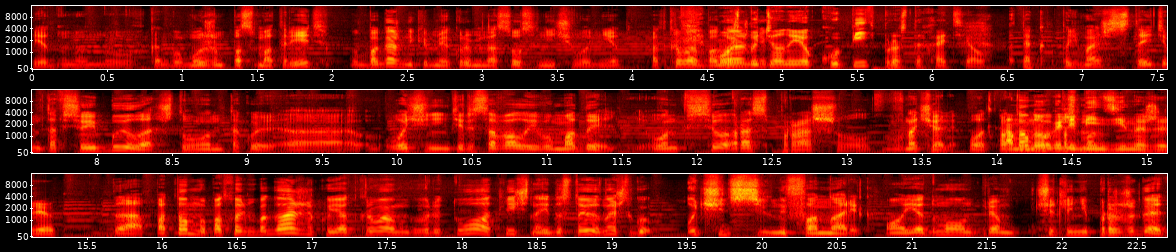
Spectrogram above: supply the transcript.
Я думаю, ну, как бы можем посмотреть. В багажнике у меня кроме насоса ничего нет. Открываю багажник. Может быть, он ее купить просто хотел? Так, понимаешь, с этим-то все и было, что он такой, э, очень интересовала его модель. Он все расспрашивал вначале. Вот, а много ли посмотр... бензина жрет? Да, потом мы подходим к багажнику, я открываю, он говорит, о, отлично, и достаю, знаешь, такой очень сильный фонарик. Я думал, он прям чуть ли не прожигает.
